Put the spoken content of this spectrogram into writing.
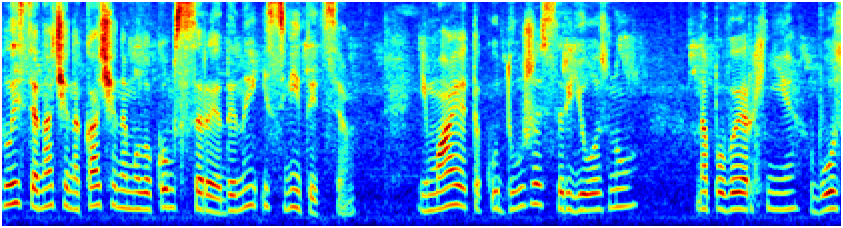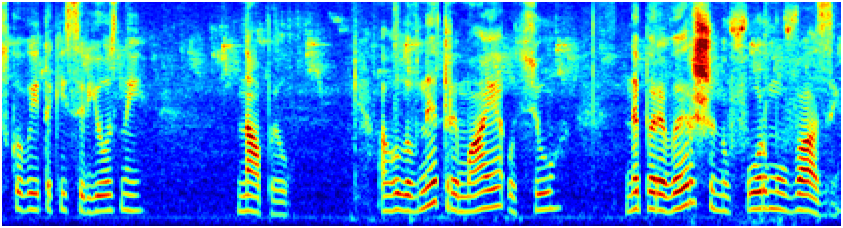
Листя наче накачане молоком зсередини і світиться. І має таку дуже серйозну на поверхні восковий такий серйозний напил. А головне тримає оцю неперевершену форму вази.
